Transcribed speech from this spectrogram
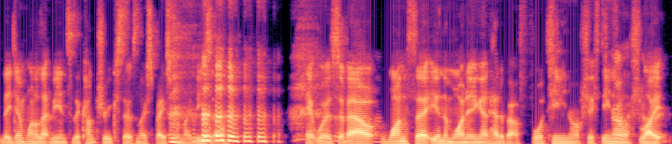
they didn't want to let me into the country because there was no space for my visa. it was oh, about 1.30 in the morning. I'd had about a 14 or 15 hour oh, flight. God.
